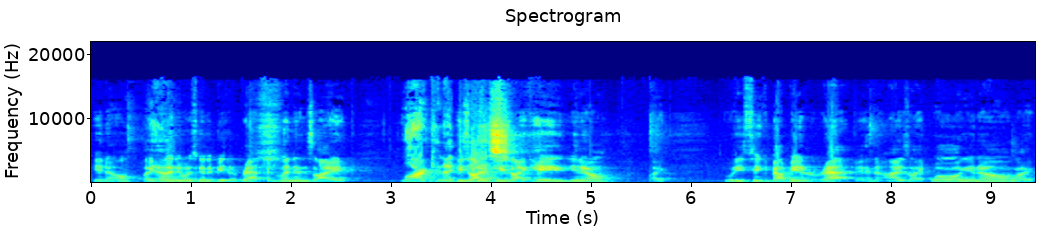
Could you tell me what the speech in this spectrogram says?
You know, like Yeah. Lennon was going to be the rep, and Lennon's like, Lard, can I do he's like, this? he's like, hey, you know, like, what do you think about being a rep? And I was like, well, you know, like,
